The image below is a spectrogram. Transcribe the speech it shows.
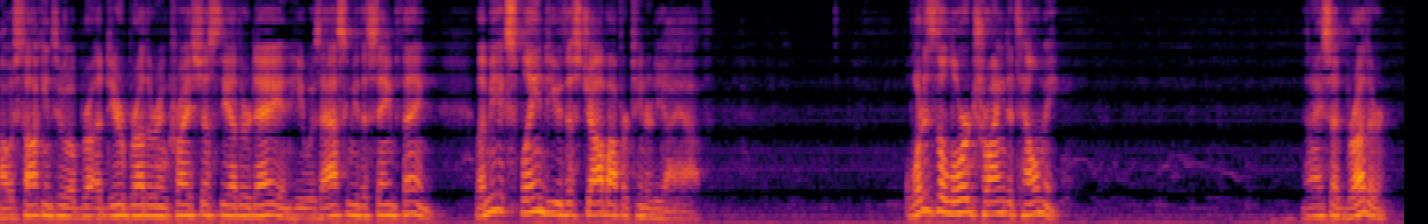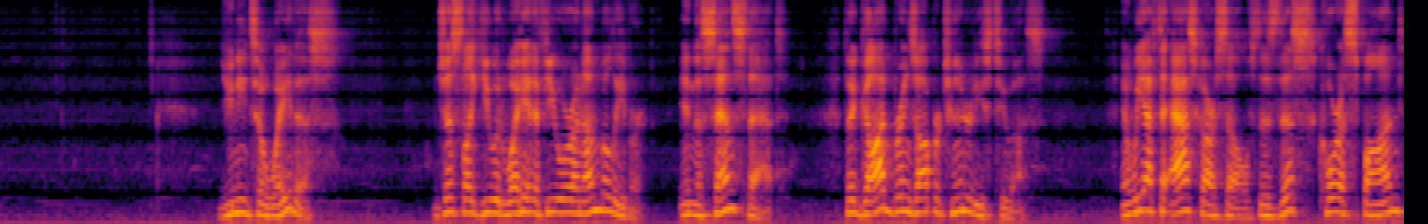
I was talking to a, a, dear brother in Christ just the other day, and he was asking me the same thing. Let me explain to you this job opportunity I have. What is the Lord trying to tell me? And I said, Brother, you need to weigh this just like you would weigh it if you were an unbeliever, in the sense that that God brings opportunities to us. And we have to ask ourselves, does this correspond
